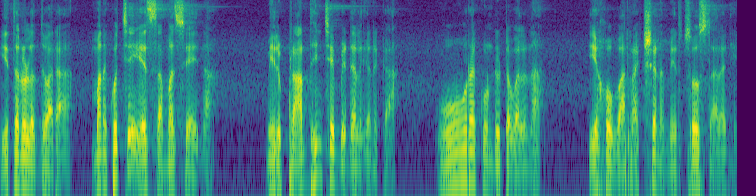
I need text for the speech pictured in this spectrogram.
ఇతరుల ద్వారా మనకొచ్చే ఏ సమస్య అయినా మీరు ప్రార్థించే బిడ్డలు గనుక ఊరకుండుట వలన యెహోవా రక్షణ మీరు చూస్తారని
